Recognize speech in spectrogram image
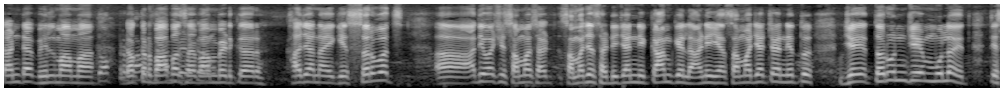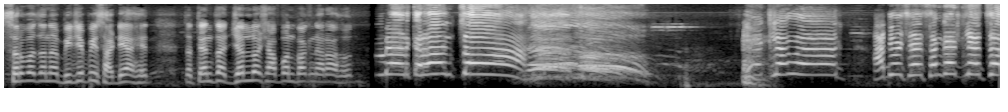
टांट्या भिलमामा डॉक्टर बाबासाहेब आंबेडकर. खाजा नाईक हे सर्वच आदिवासी समाजा समाजासाठी ज्यांनी काम केलं आणि या समाजाच्या नेतृ जे तरुण जे मुलं आहेत ते सर्वजण बी जे पीसाठी आहेत. तर त्यांचा जल्लोष आपण बघणार आहोत. आंबेडकरांचा! आदिवासी संघटनेचा.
